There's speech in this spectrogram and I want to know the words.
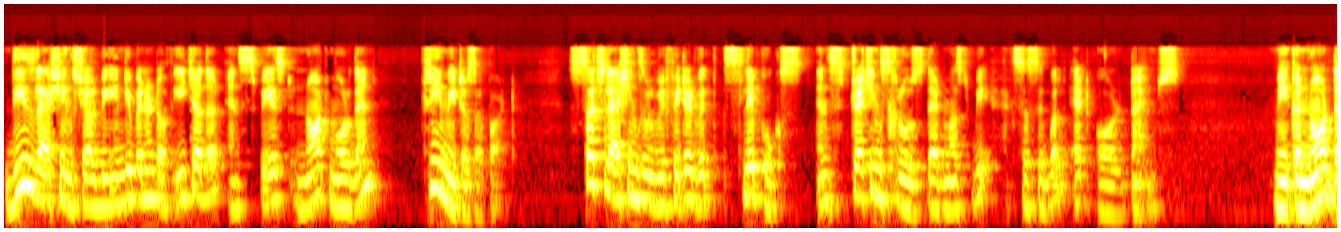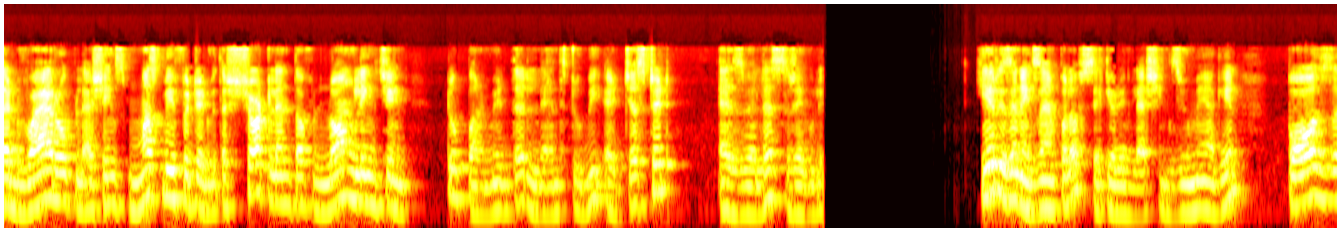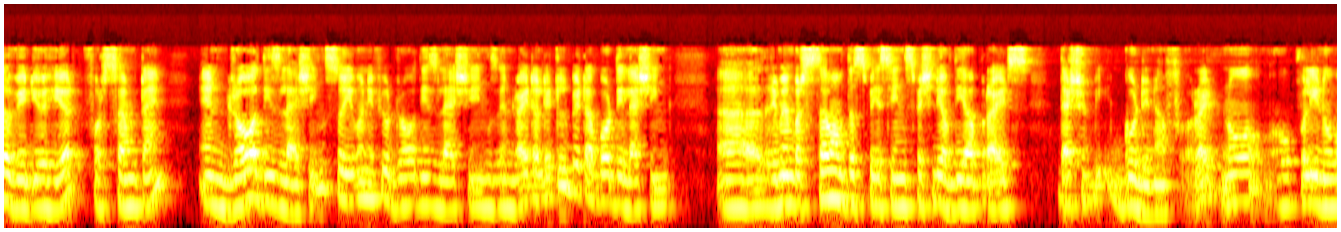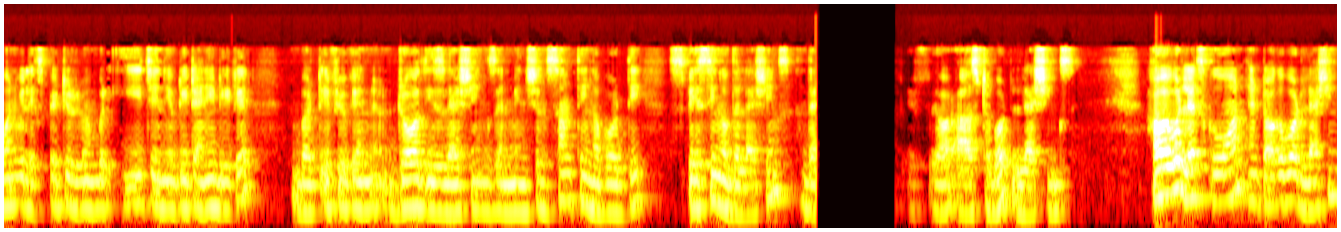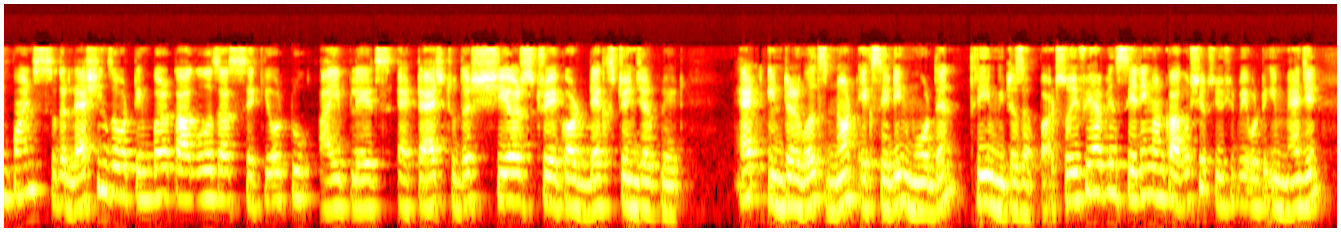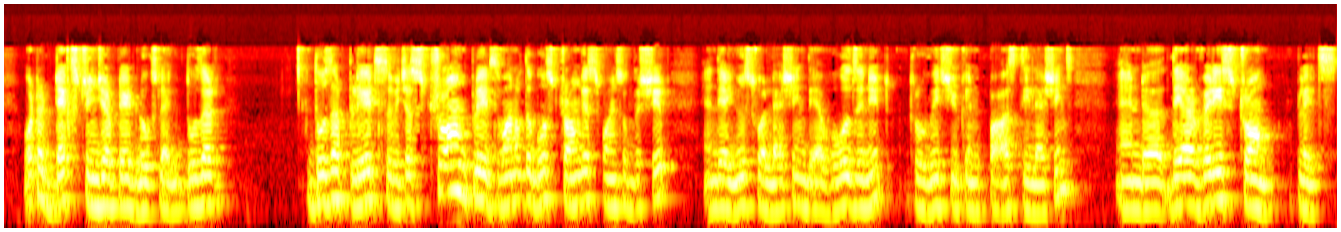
These lashings shall be independent of each other and spaced not more than 3 meters apart. Such lashings will be fitted with slip hooks and stretching screws that must be accessible at all times. Make a note that wire rope lashings must be fitted with a short length of long link chain to permit the length to be adjusted as well as regulation. Here is an example of securing lashings. You may again pause the video here for some time and draw these lashings. So even if you draw these lashings and write a little bit about the lashing, uh, remember some of the spacing, especially of the uprights, that should be good enough, right? No, hopefully no one will expect you to remember each and every tiny detail. But if you can draw these lashings and mention something about the spacing of the lashings, that you are asked about lashings. However, let's go on and talk about lashing points. So the lashings over timber cargoes are secured to eye plates attached to the sheer strake or deck stringer plate at intervals not exceeding more than 3 meters apart. So if you have been sailing on cargo ships, you should be able to imagine what a deck stringer plate looks like. Those are those are plates which are strong plates, one of the most strongest points of the ship and they are used for lashing. They have holes in it through which you can pass the lashings and uh, they are very strong plates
